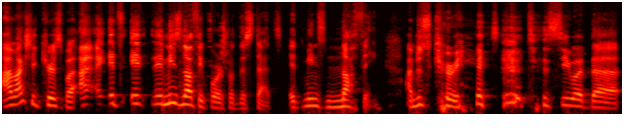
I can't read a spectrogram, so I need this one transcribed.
I'm actually curious, but I, I- it's it, it means nothing for us with the stats. It means nothing. I'm just curious to see what the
